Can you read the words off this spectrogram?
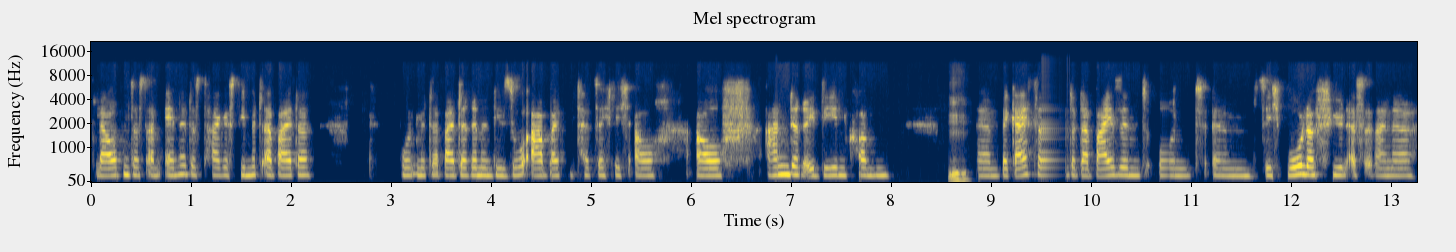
glauben, dass am Ende des Tages die Mitarbeiter und Mitarbeiterinnen, die so arbeiten, tatsächlich auch auf andere Ideen kommen, mhm. ähm, begeisterte dabei sind und ähm, sich wohler fühlen als in einer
